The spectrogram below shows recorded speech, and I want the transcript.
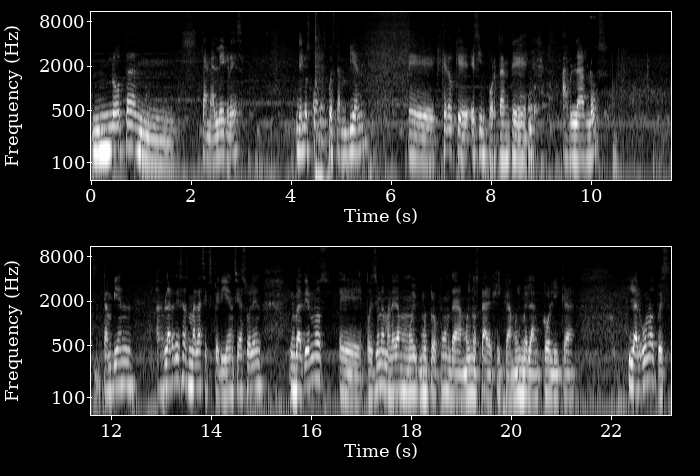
no tan, tan alegres, de los cuales pues también eh, creo que es importante hablarlos. También hablar de esas malas experiencias suelen invadirnos eh, pues de una manera muy, muy profunda, muy nostálgica, muy melancólica. Y algunos pues,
